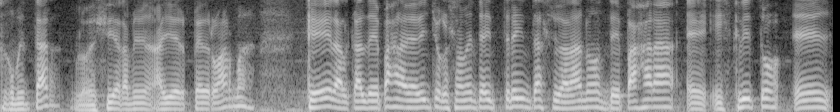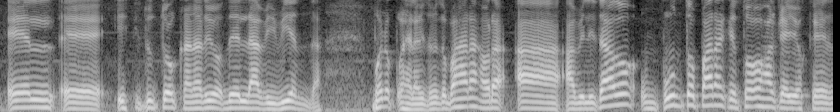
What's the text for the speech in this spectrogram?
que comentar, lo decía también ayer Pedro Armas, que el alcalde de Pájara había dicho que solamente hay 30 ciudadanos de Pájara eh, inscritos en el eh, Instituto Canario de la Vivienda. Bueno, pues el Ayuntamiento de Pájara ahora ha habilitado un punto para que todos aquellos que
